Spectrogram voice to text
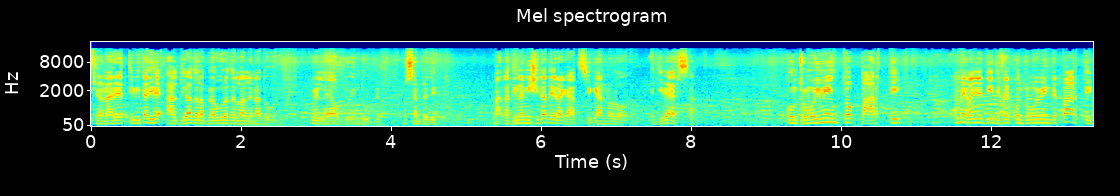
cioè una reattività diversa al di là della bravura dell'allenatore, quella è ovvio, è indubbio, l'ho sempre detto, ma la dinamicità dei ragazzi che hanno loro è diversa contromovimento, parti, a me voglia di fare il contromovimento e parti,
